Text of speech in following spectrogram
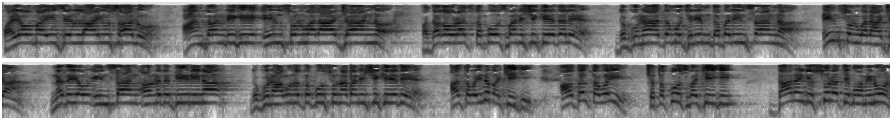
فیوم ایزن لا یسالو عن ذنبه انس ولا جان په دغه ورځ تپوس باندې شي کېدلې د ګناه د مجرم د بل انسان نه انس ولا جان نه د یو انسان او نه د پیرینا د ګناوونو تپوسونه باندې شي کېدې الته وینه بکیږي او دلته وای چې تپوس بکیږي دارنګه سورته مؤمنون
